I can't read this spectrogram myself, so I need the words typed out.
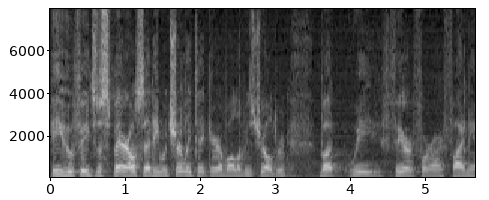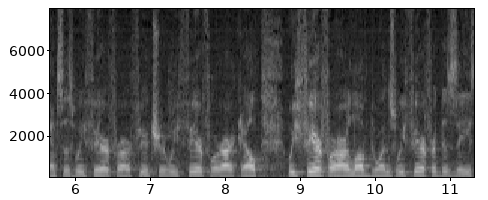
he who feeds the sparrow said he would surely take care of all of his children. But we fear for our finances, we fear for our future, we fear for our health, we fear for our loved ones, we fear for disease.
